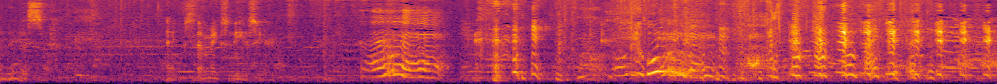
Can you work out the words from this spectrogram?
Look at this side. Thanks. That makes it easier. Oh You're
